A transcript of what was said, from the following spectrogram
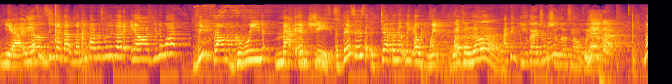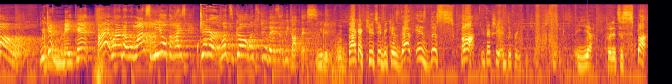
Yeah, it doesn't seem like that lemon pie was really good. And you know what? We found green mac, and, and cheese. cheese. This is definitely a win. That's a lie! I think you guys mm-hmm. should let us know if we Made that. No, we didn't make it. All right, we're on our last meal, guys. Dinner. Let's go. Let's do this. We got this. We do. We're back at QT because that is the spot! It's actually a different QT, just in case. Yeah, but it's a spot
